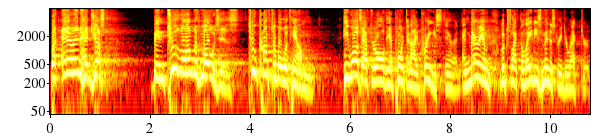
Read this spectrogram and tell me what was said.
But Aaron had just been too long with Moses, too comfortable with him. He was, after all, the appointed high priest, Aaron. And Miriam looks like the ladies' ministry director.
